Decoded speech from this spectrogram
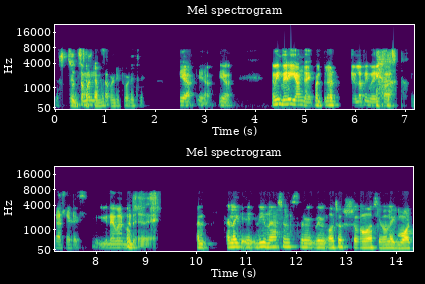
just so in someone, September 2023. Yeah, yeah, yeah. I mean, very young guy. But- are developing very fast in athletics. You never know. But, uh, and and like eh, these nationals will, will also show us, you know, like what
